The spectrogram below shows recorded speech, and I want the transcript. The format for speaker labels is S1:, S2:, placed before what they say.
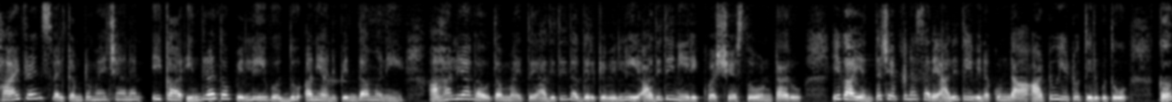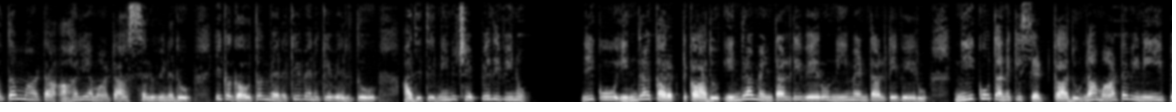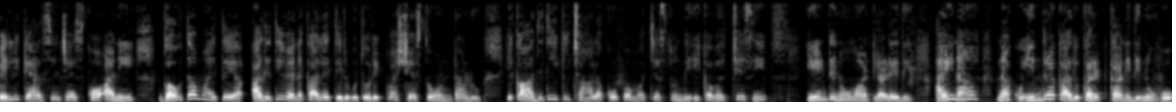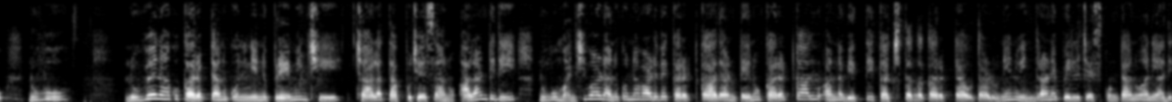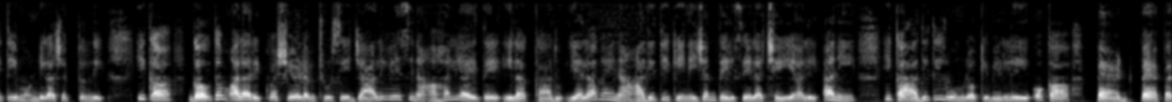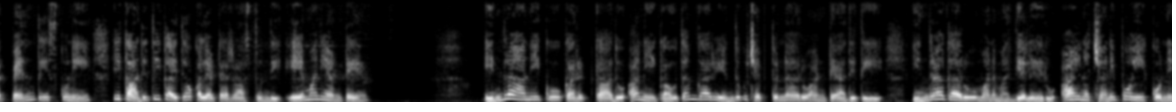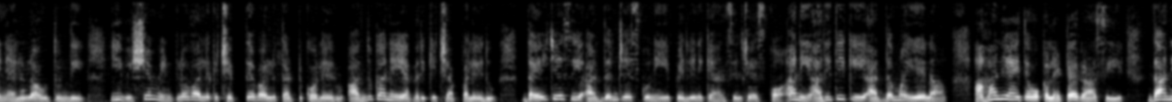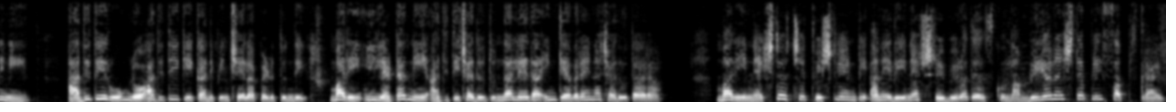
S1: Hi friends welcome to my channel. ఇక ఇంద్రతో పెళ్ళి వద్దు అని అనిపిద్దామని అహల్య గౌతమ్ అయితే అదితి దగ్గరికి వెళ్ళి అదితిని రిక్వెస్ట్ చేస్తూ ఉంటారు. ఇక ఎంత చెప్పినా సరే అదితి వినకుండా అటు ఇటు తిరుగుతూ గౌతమ్ మాట అహల్య మాట అస్సలు వినదు. ఇక గౌతమ్ వెనక్కి వెనక్కి వెళ్తూ అదితి నేను చెప్పేది విను. నీకు ఇంద్ర కరెక్ట్ కాదు. ఇంద్ర మెంటాలిటీ వేరు నీ మెంటాలిటీ వేరు. నీకు తనకి సెట్ కాదు. నా మాట విని ఈ పెళ్ళి క్యాన్సిల్ చేసుకో అని గౌతమ్ అయితే అదితి వెనకాలే తిరుగుతూ రిక్వెస్ట్ చేస్తూ ఉంటాడు. ఇక అదితికి చాలా కోపం వచ్చేస్తుంది. ఇక వచ్చేసి ఏంటి నువ్వు మాట్లాడేది? అయినా నాకు ఇంద్ర కాదు కరెక్ట్ కానిది. నువ్వు నువ్వు నువ్వే నాకు కరెక్ట్ అనుకుని నిన్ను ప్రేమించి చాలా తప్పు చేశాను. అలాంటిది నువ్వు మంచివాడు అనుకున్నవాడివే కరెక్ట్ కాదంటే నువ్వు కరెక్ట్ కాదు అన్న వ్యక్తి ఖచ్చితంగా కరెక్ట్ అవుతాడు. నేను ఇంద్రానే పెళ్ళి చేసుకుంటాను అని అదితి మొండిగా చెప్తుంది. ఇక గౌతమ్ అలా రిక్వెస్ట్ చేయడం చూసి జాలి వేసిన అహల్య అయితే ఇలా కాదు. ఎలాగైనా అదితికి నిజం తెలిసేలా చెయ్యాలి అని ఇక అదితి రూమ్లోకి వెళ్ళి ఒక ప్యాడ్ పేపర్ పెన్ తీసుకుని ఇక అదితికి అయితే ఒక లెటర్ రాస్తుంది. ఏమని అంటే ఇంద్ర నీకు కరెక్ట్ కాదు అని గౌతమ్ గారు ఎందుకు చెప్తున్నారు అంటే అదితి ఇంద్ర గారు మన మధ్య లేరు. ఆయన చనిపోయి కొన్ని నెలలు అవుతుంది. ఈ విషయం ఇంట్లో వాళ్ళకి చెప్తే వాళ్ళు తట్టుకోలేరు. అందుకనే ఎవరికి చెప్పలేదు. దయచేసి అర్థం చేసుకుని ఈ పెళ్ళిని క్యాన్సిల్ చేసుకో అని అదితికి అర్థమయ్యేలా అహల్య అయితే ఒక లెటర్ రాసి దానిని అదితి రూమ్లో అదితికి కనిపించేలా పెడుతుంది. మరి ఈ లెటర్ని అదితి చదువుతుందా లేదా? ఇంకెవరైనా చదువుతారా? మరి నెక్స్ట్ వచ్చే ట్విస్ట్లు ఏంటి అనేది నెక్స్ట్ రివ్యూలో తెలుసుకుందాం. వీడియో నచ్చితే ప్లీజ్ సబ్స్క్రైబ్.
